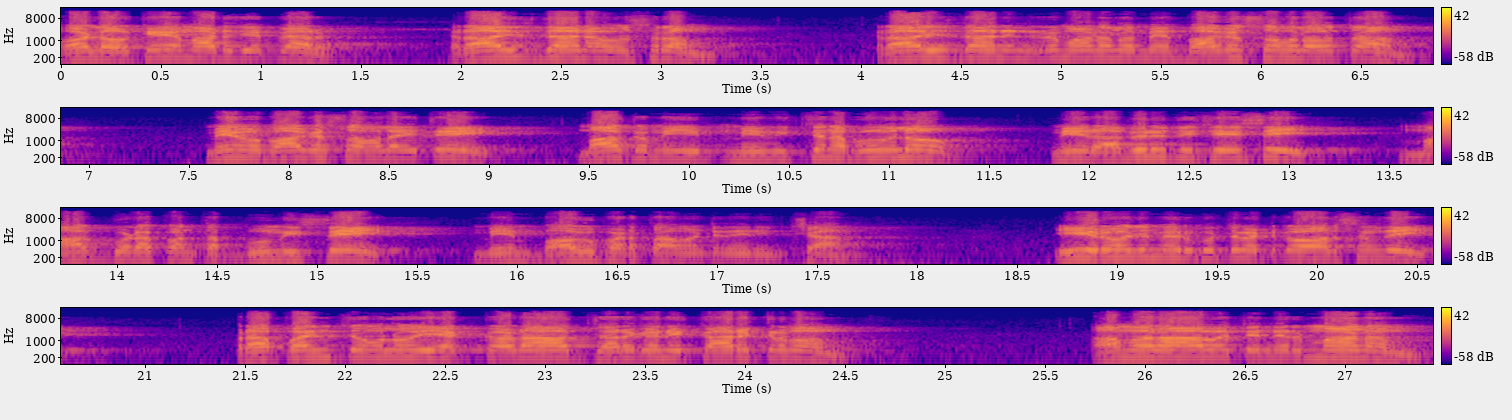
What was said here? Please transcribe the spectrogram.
వాళ్ళు ఒకే మాట చెప్పారు. రాజధాని అవసరం. రాజధాని నిర్మాణంలో మేము భాగస్వాములు అవుతాం. మేము భాగస్వాములు అయితే మాకు మీ మేము ఇచ్చిన భూమిలో మీరు అభివృద్ధి చేసి మాకు కూడా కొంత భూమి ఇస్తే మేము బాగుపడతామంటే నేను ఇచ్చాను. ఈరోజు మీరు గుర్తుపెట్టుకోవాల్సింది ప్రపంచంలో ఎక్కడా జరగని కార్యక్రమం అమరావతి నిర్మాణం.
